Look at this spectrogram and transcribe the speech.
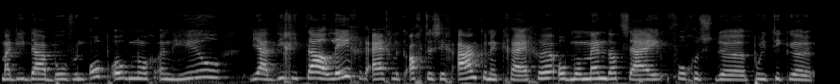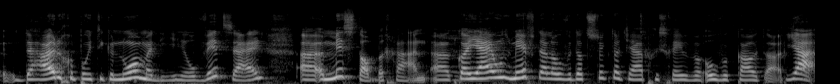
maar die daar bovenop ook nog een heel ja, digitaal leger eigenlijk achter zich aan kunnen krijgen op het moment dat zij volgens de, politieke, de huidige politieke normen, die heel wit zijn, eh, een misstap begaan. Eh, kan jij ons meer vertellen over dat stuk dat jij hebt geschreven over Kautar? Ja,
